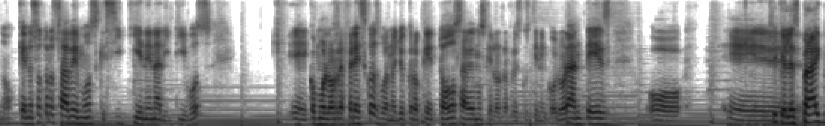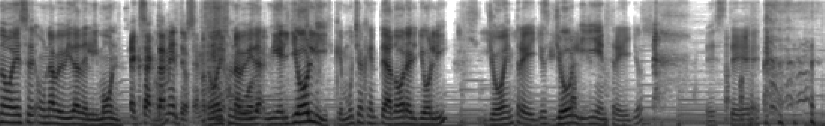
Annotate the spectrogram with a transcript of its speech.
¿no? Que nosotros sabemos que sí tienen aditivos. Eh, como los refrescos, bueno, yo creo que todos sabemos que los refrescos tienen colorantes o sí, que el eh, Sprite no es una bebida de limón. Exactamente, o sea, no, es una bebida, ni el Yoli, que mucha gente adora el Yoli, yo entre ellos, Yoli entre ellos. Este,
